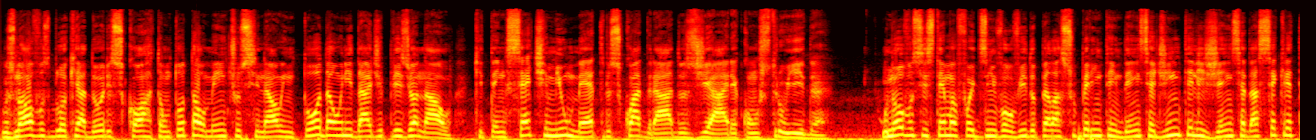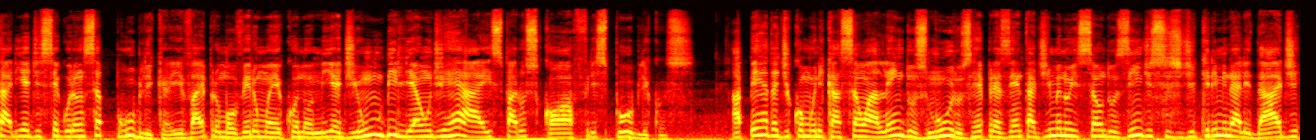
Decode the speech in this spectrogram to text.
Os novos bloqueadores cortam totalmente o sinal em toda a unidade prisional, que tem 7 mil metros quadrados de área construída. O novo sistema foi desenvolvido pela Superintendência de Inteligência da Secretaria de Segurança Pública e vai promover uma economia de um bilhão de reais para os cofres públicos. A perda de comunicação além dos muros representa a diminuição dos índices de criminalidade,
